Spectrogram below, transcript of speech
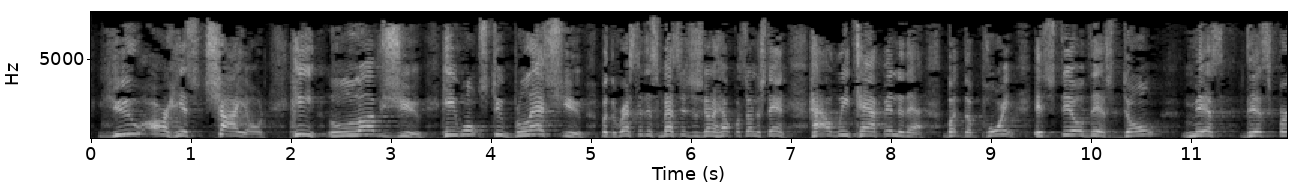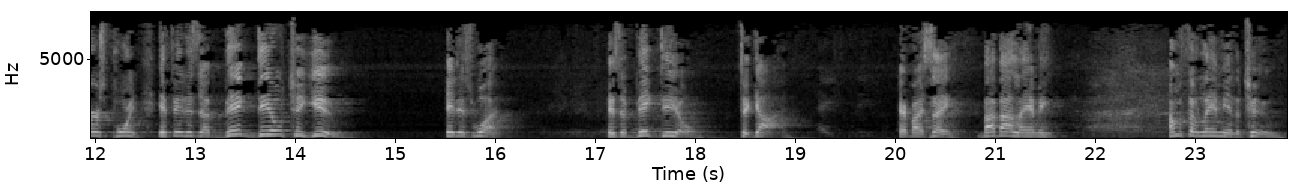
You are his child. He loves you. He wants to bless you. But the rest of this message is going to help us understand how we tap into that. But the point is still this. Don't miss this first point. If it is a big deal to you, it is what? Is a big deal to God. Everybody say, bye bye, Lammy. I'm going to throw Lammy in the tomb.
